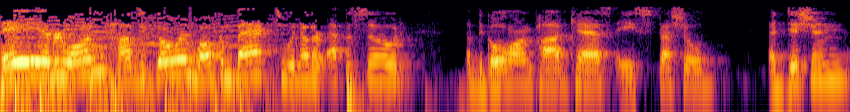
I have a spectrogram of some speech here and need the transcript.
Hey everyone, how's it going? Welcome back to another episode of the Go Long Podcast, a special edition.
